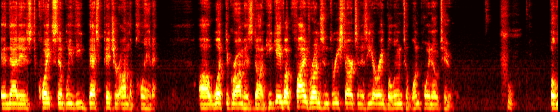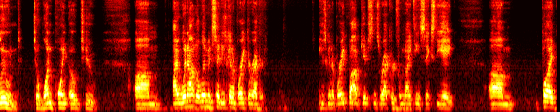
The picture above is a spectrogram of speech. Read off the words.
and that is quite simply the best pitcher on the planet. Uh, what DeGrom has done. He gave up five runs in three starts, and his ERA ballooned to 1.02. Ballooned to 1.02. Um, I went out on a limb and said he's going to break the record. He's going to break Bob Gibson's record from 1968. Um, but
